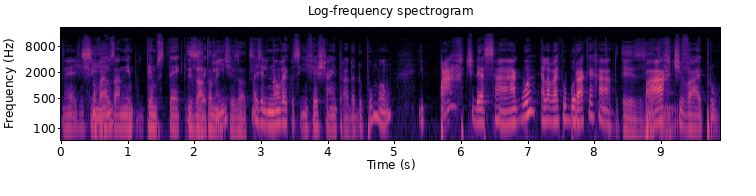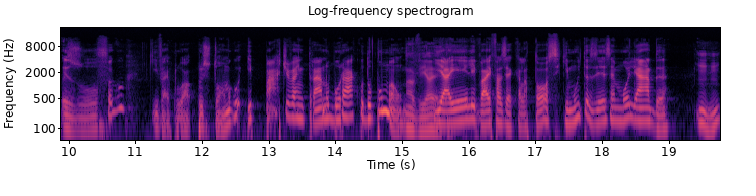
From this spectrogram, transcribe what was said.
né? A gente Sim. não vai usar termos técnicos Exatamente, aqui, exato. mas ele não vai conseguir fechar a entrada do pulmão e parte dessa água ela vai para o buraco errado. Exatamente. Parte vai para o esôfago e vai para o estômago e parte vai entrar no buraco do pulmão. Na via e aí ele vai fazer aquela tosse que muitas vezes é molhada uhum.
